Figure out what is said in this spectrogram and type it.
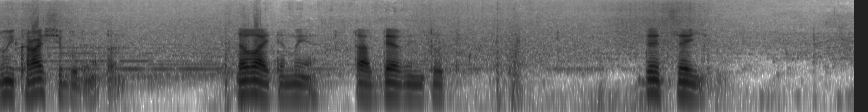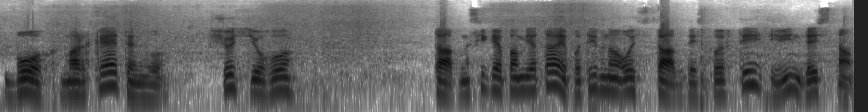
Ну і краще буде, напевно. Давайте ми. Так, де він тут? Де цей Бог маркетингу? Щось його. Так, наскільки я пам'ятаю, потрібно ось так десь пливти, і він десь там.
